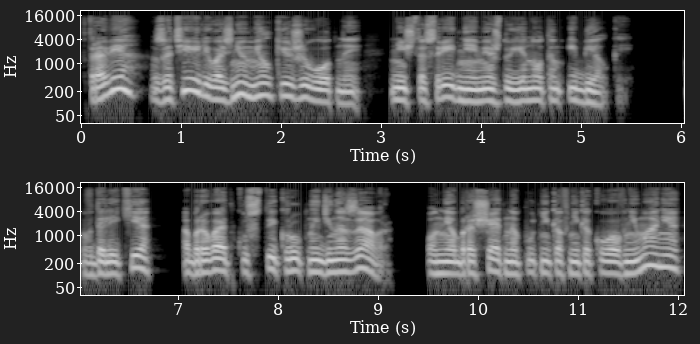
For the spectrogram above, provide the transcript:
В траве затеяли возню мелкие животные, нечто среднее между енотом и белкой. Вдалеке обрывает кусты крупный динозавр, он не обращает на путников никакого внимания,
